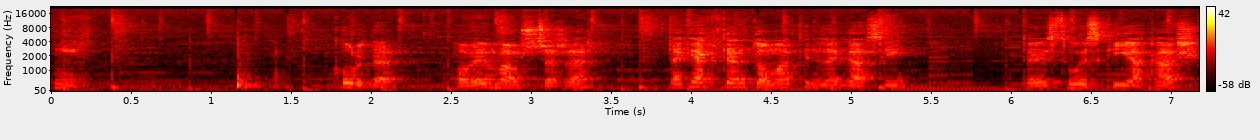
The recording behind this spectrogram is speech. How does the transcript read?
Hmm. Kurde, powiem wam szczerze, tak jak ten Tomatin Legacy, to jest whisky jakaś,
